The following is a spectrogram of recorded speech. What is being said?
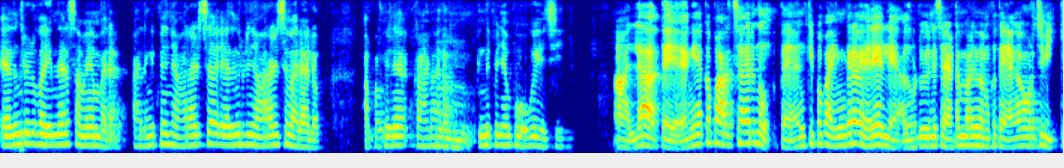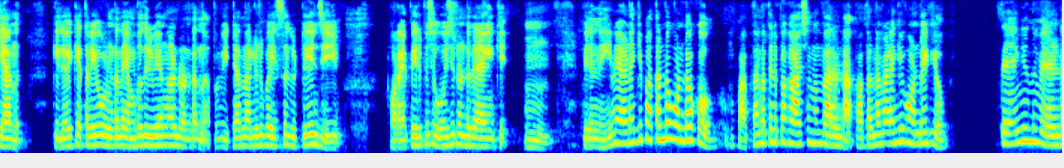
ഏതെങ്കിലും ഒരു വൈകുന്നേര സമയം വരാം. അല്ലെങ്കിൽ പിന്നെ ഞായറാഴ്ച ഏതെങ്കിലും ഒരു ഞായറാഴ്ച വരാലോ. അപ്പൊ പിന്നെ കാണാലോ. ഇന്നിപ്പോ ഞാൻ പോവുക ചേച്ചി. അല്ല തേങ്ങയൊക്കെ പറിച്ചായിരുന്നു. തേങ്ങക്ക് ഇപ്പൊ ഭയങ്കര വിലയല്ലേ. അതുകൊണ്ട് പിന്നെ ചേട്ടൻ പറഞ്ഞു നമുക്ക് തേങ്ങ കുറച്ച് വിൽക്കാന്ന് കിലോയ്ക്ക് എത്രയോ ഉണ്ടെന്ന് എൺപത് രൂപ എങ്ങാണ്ട് ഉണ്ടെന്ന്. അപ്പൊ വിറ്റാൽ നല്ലൊരു പൈസ കിട്ടുകയും ചെയ്യും. കുറെ പേര് ഇപ്പൊ ചോദിച്ചിട്ടുണ്ട് തേങ്ങയ്ക്ക്. ഉം. പിന്നെ നീ വേണമെങ്കിൽ പത്തെണ്ണം കൊണ്ടുപോക്കോ പത്തെണ്ണത്തിന് ഇപ്പൊ കാശൊന്നും തരണ്ട. പത്തെണ്ണം വേണമെങ്കിൽ കൊണ്ടുപോയിക്കോ തേങ്ങയൊന്നും വേണ്ട.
